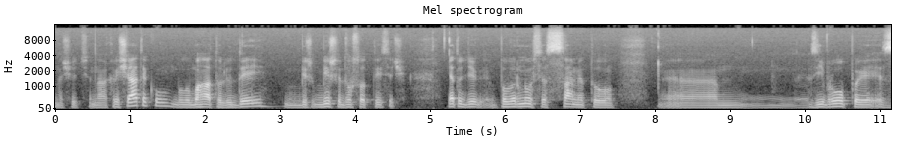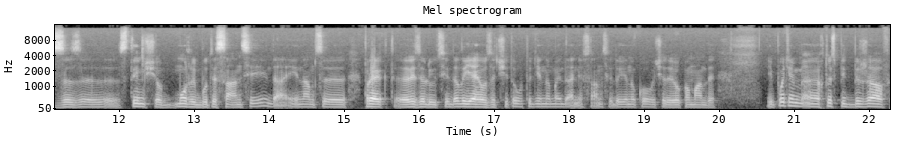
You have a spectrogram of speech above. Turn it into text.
значить, на Хрещатику, було багато людей, більше 200 тисяч. Я тоді повернувся з саміту з Європи з, з, з тим, що можуть бути санкції, да, і нам це проєкт резолюції дали. Я його зачитував тоді на Майдані, санкції до Януковича, до його команди. І потім е, хтось підбіжав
